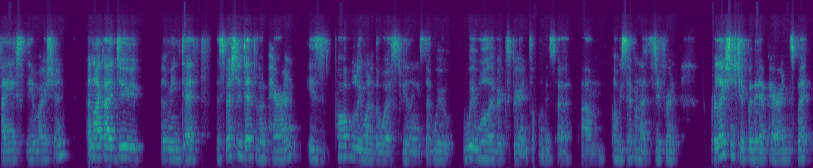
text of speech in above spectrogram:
face the emotion. And like I do, I mean, death, especially death of a parent, is probably one of the worst feelings that we we will ever experience on this earth. Um, obviously, everyone has a different relationship with their parents, but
